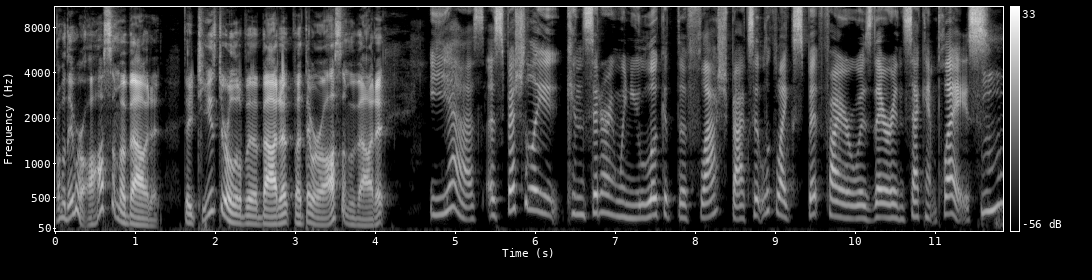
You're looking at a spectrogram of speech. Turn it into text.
Oh, they were awesome about it. They teased her a little bit about it, but they were awesome about it. Yes, especially considering when you look at the flashbacks, it looked like Spitfire was there in second place. Mm -hmm.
